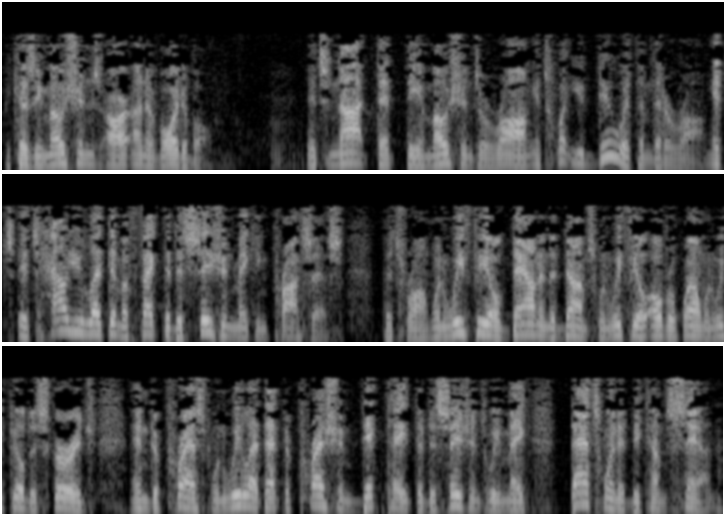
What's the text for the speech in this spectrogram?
Because emotions are unavoidable. It's not that the emotions are wrong, it's what you do with them that are wrong. It's, it's how you let them affect the decision making process that's wrong. When we feel down in the dumps, when we feel overwhelmed, when we feel discouraged and depressed, when we let that depression dictate the decisions we make, that's when it becomes sin.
